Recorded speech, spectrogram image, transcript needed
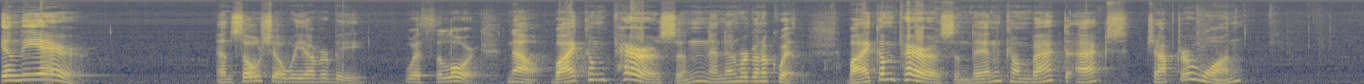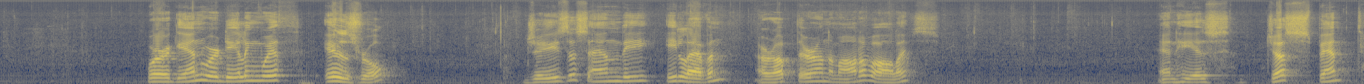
in the air. And so shall we ever be with the Lord. Now, by comparison, and then we're going to quit. By comparison, then come back to Acts chapter 1, where again we're dealing with Israel. Jesus and the eleven are up there on the Mount of Olives. And he has just spent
